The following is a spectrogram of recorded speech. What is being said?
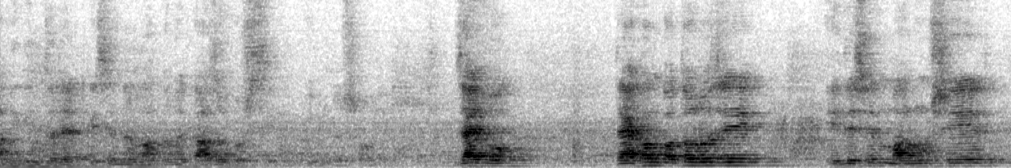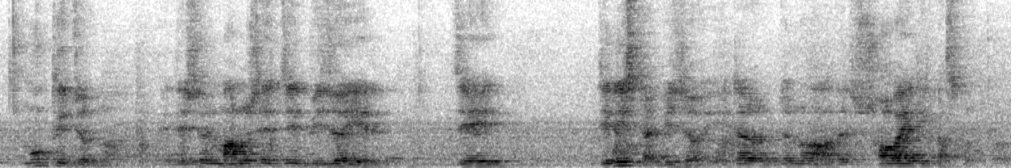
আমি কিন্তু রেড কিচেনের মাধ্যমে কাজও করছি বিভিন্ন সময়। যাই হোক তা এখন কথা হলো যে এই দেশের মানুষের মুক্তির জন্য, এদেশের দেশের মানুষের যে বিজয়ের যে জিনিসটা বিজয়, এটার জন্য আমাদের সবাইকে কাজ করতে হবে।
